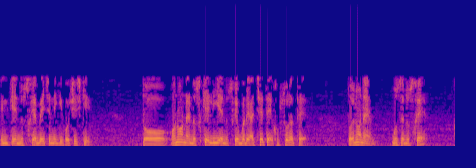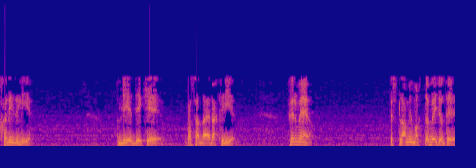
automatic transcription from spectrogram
ان کے نسخے بیچنے کی کوشش کی۔ تو انہوں نے نسخے لیے، نسخے بڑے اچھے تھے، خوبصورت تھے۔ تو انہوں نے مجھ سے نسخے خرید لیے۔ لیے دیکھے، پسند آئے، رکھ لیے۔ پھر میں اسلامی مکتبے جو تھے،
